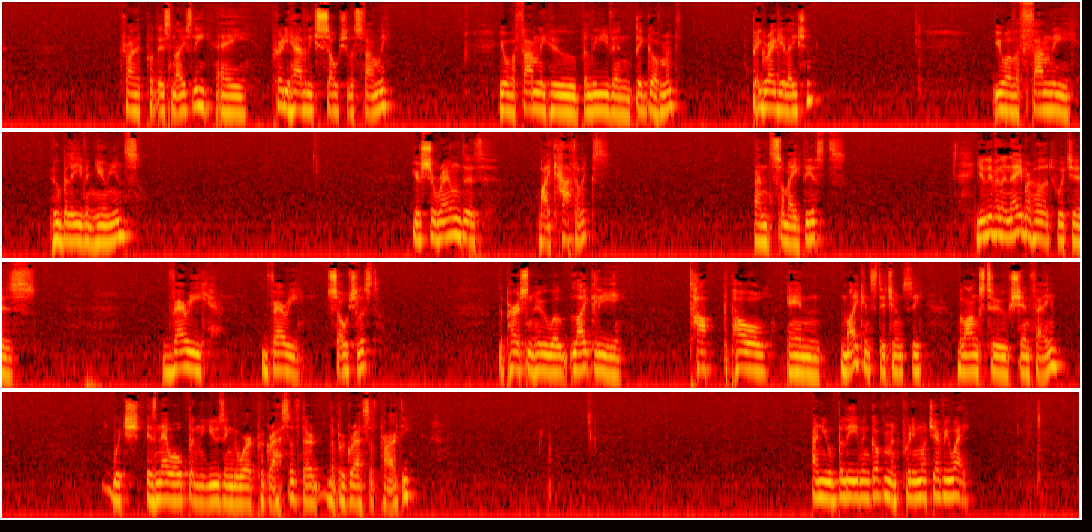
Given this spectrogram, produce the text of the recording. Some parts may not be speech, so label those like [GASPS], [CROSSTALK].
trying to put this nicely, a pretty heavily socialist family. You have a family who believe in big government, big regulation. You have a family who believe in unions. You're surrounded by Catholics and some atheists. You live in a neighborhood which is very, very socialist. The person who will likely top the poll in my constituency belongs to Sinn Féin, which is now openly using the word progressive. They're the progressive party. And you believe in government pretty much every way.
